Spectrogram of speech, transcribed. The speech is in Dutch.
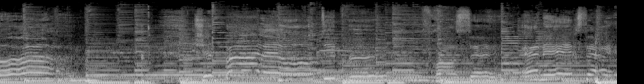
Oh, je parlais un petit peu français, en excès.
